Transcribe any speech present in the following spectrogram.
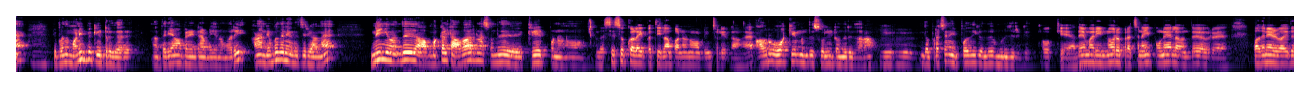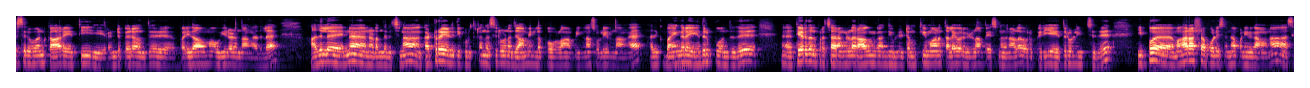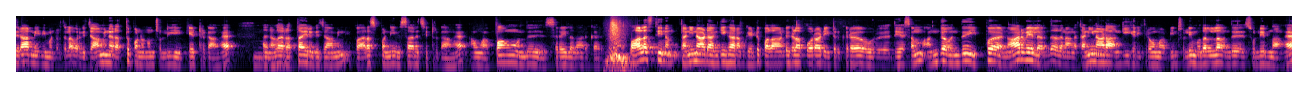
இப்போ வந்து மன்னிப்பு கேட்டிருக்காரு. நான் தெரியாம பண்ணிட்டேன் அப்படிங்கிற மாதிரி. ஆனா நிபந்தனை விதிச்சிருக்காங்க நீங்க வந்து மக்கள்கிட்ட அவேர்னஸ் வந்து கிரியேட் பண்ணணும். அந்த சிசுக்கொலை எல்லாம் பண்ணணும் அப்படின்னு சொல்லியிருக்காங்க. அவரும் ஓகேன்னு வந்து சொல்லிட்டு வந்திருக்காராம். இந்த பிரச்சனை இப்போதைக்கு வந்து முடிஞ்சிருக்கு. ஓகே அதே மாதிரி இன்னொரு பிரச்சனை புனேல வந்து ஒரு பதினேழு வயது சிறுவன் கார் ஏற்றி ரெண்டு பேரை வந்து பரிதாபமாக உயிரிழந்தாங்க அதில். அதில் என்ன நடந்துருச்சுன்னா கட்டுரை எழுதி கொடுத்துட்டு அந்த சிறுவனை ஜாமீனில் போகலாம் அப்படின்லாம் சொல்லியிருந்தாங்க. அதுக்கு பயங்கர எதிர்ப்பு வந்தது. தேர்தல் பிரச்சாரங்களில் ராகுல் காந்தி உள்ளிட்ட முக்கியமான தலைவர்கள்லாம் பேசினதுனால ஒரு பெரிய எதிரொலிச்சுது. இப்போ மகாராஷ்டிரா போலீஸ் என்ன பண்ணியிருக்காங்கன்னா சிறார் நீதிமன்றத்தில் அவருக்கு ஜாமீனை ரத்து பண்ணணும்னு சொல்லி கேட்டிருக்காங்க. அதனால ரத்தாயிருக்கு ஜாமீன். இப்போ அரெஸ்ட் பண்ணி விசாரிச்சிட்டு இருக்காங்க அவங்க அப்பாவும் வந்து சிறையில் தான் இருக்காரு. பாலஸ்தீனம் தனிநாடு அங்கீகாரம் கேட்டு பல ஆண்டுகளாக போராடிட்டு இருக்கிற ஒரு தேசம். அங்கே வந்து இப்போ நார்வே இருந்து அதை நாங்கள் தனி நாடாக அங்கீகரிக்கிறோம் அப்படின்னு சொல்லி முதல்ல வந்து சொல்லியிருந்தாங்க.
